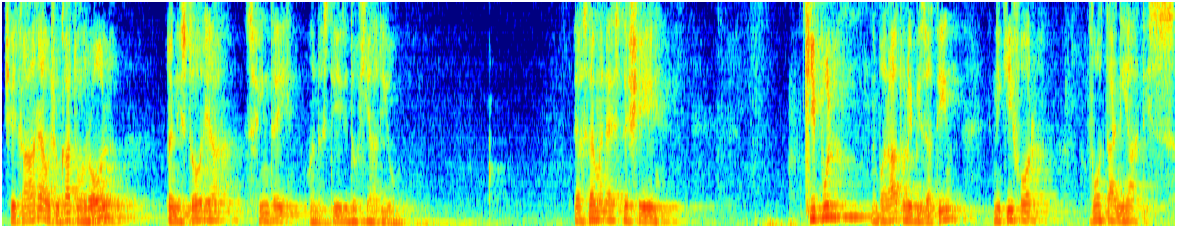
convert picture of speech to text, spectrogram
Cei care au jucat un rol în istoria Sfintei Mănăstirii Dohiariu. De asemenea, este și chipul împăratului bizatin Nichifor Votaniatis.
